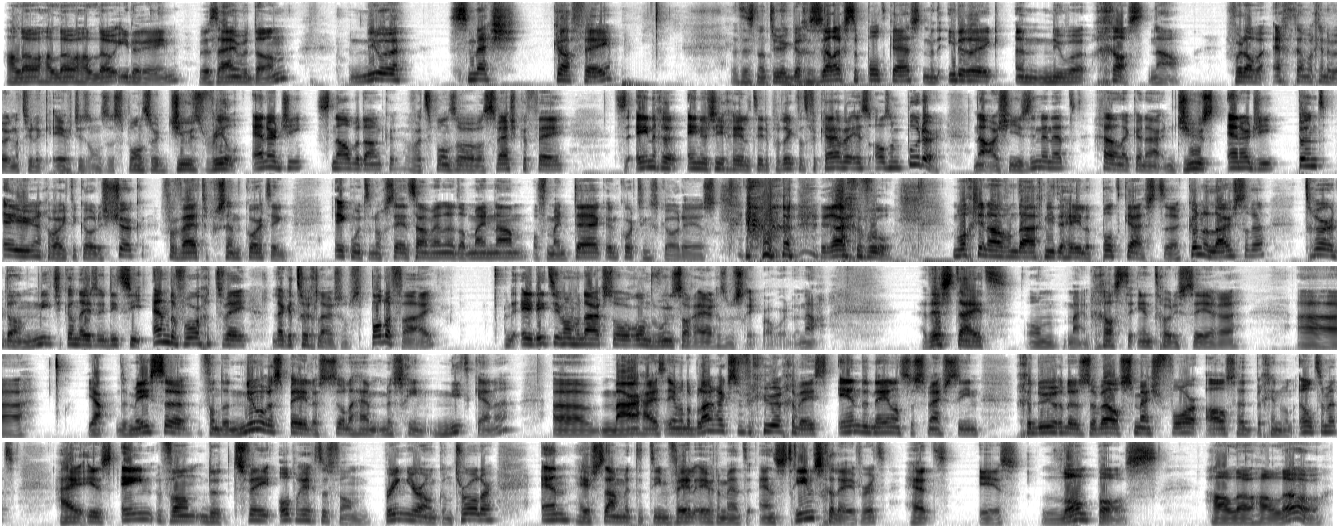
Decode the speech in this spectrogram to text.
Hallo, hallo, hallo iedereen. We zijn we dan. Een nieuwe Smash Café. Het is natuurlijk de gezelligste podcast met iedere week een nieuwe gast. Nou, voordat we echt gaan beginnen wil ik natuurlijk eventjes onze sponsor Juice Real Energy snel bedanken voor het sponsoren van Smash Café. Het is het enige energie-gerelateerde product dat verkrijgbaar is als een poeder. Nou, als je je zin in hebt, ga dan lekker naar juiceenergy.eu en gebruik de code SHUK voor 50% korting. Ik moet er nog steeds aan wennen dat mijn naam of mijn tag een kortingscode is. Raar gevoel. Mocht je nou vandaag niet de hele podcast uh, kunnen luisteren, treur dan niet. Je kan deze editie en de vorige twee lekker terugluisteren op Spotify. De editie van vandaag zal rond woensdag ergens beschikbaar worden. Nou, het is tijd om mijn gast te introduceren. Uh, ja, de meeste van de nieuwere spelers zullen hem misschien niet kennen. Uh, maar hij is een van de belangrijkste figuren geweest in de Nederlandse Smash scene gedurende zowel Smash 4 als het begin van Ultimate. Hij is een van de twee oprichters van Bring Your Own Controller en heeft samen met het team vele evenementen en streams geleverd. Het is Lompos. Hallo, hallo.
